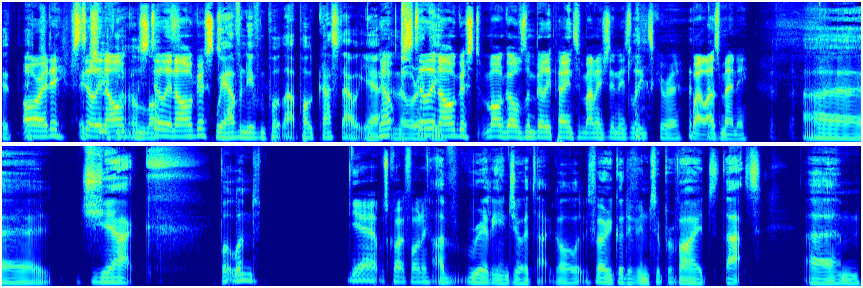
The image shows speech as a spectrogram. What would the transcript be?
It- already. Still in August. Still in. August. We haven't even put that podcast out yet. nope. Still in August. More goals than Billy Paynter managed in his Leeds career. Well, as many. Uh, Jack Butland. Yeah, it was quite funny. I've really enjoyed that goal. It was very good of him to provide that. Um,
